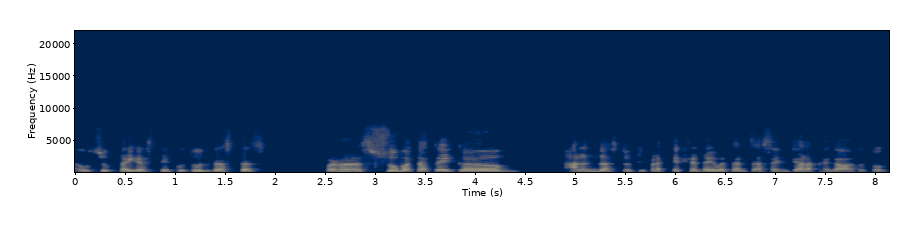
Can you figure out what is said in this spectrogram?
उत्सुकताही असते कुतूहल तर असतंच. पण सोबतच एक आनंद असतो की प्रत्यक्ष दैवतांचा संचार आपल्या गावात होतो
